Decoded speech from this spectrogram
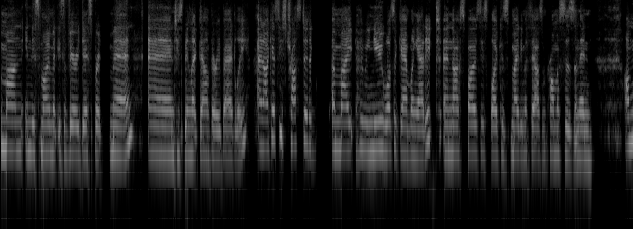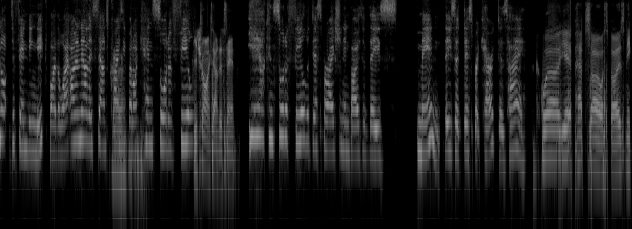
Munn in this moment is a very desperate man, and he's been let down very badly. And I guess he's trusted a, mate who he knew was a gambling addict, and I suppose this bloke has made him a thousand promises, and then I'm not defending Nick, by the way. I know this sounds crazy, but I can sort of feel. You're trying to understand. Yeah, I can sort of feel the desperation in both of these men. These are desperate characters, hey? Well, yeah, perhaps so, I suppose. Nick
